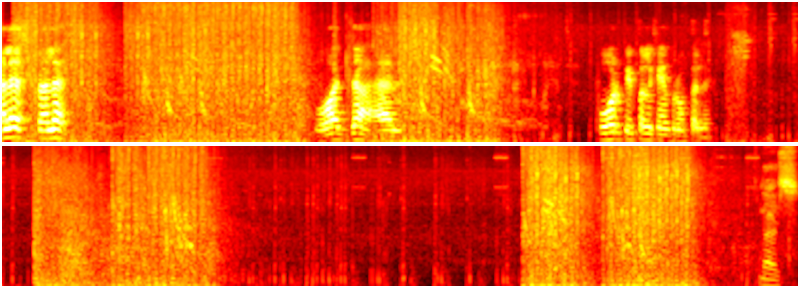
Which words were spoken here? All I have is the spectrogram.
Palace palace what the hell? Four people came from palace Nice.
